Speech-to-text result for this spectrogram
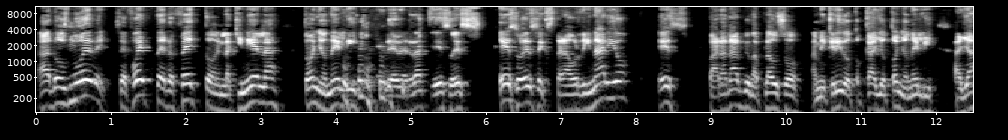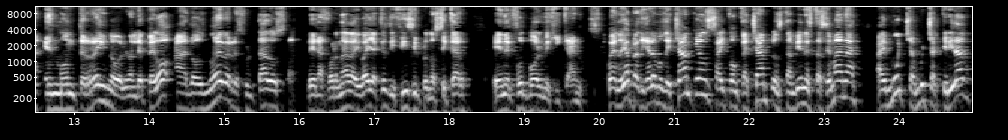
a los nueve. Se fue perfecto en la quiniela Toño Nelly, de verdad que eso es, eso es extraordinario, es para darle un aplauso a mi querido tocayo Toño Nelly allá en Monterrey, Nuevo León. Le pegó a los nueve resultados de la jornada y vaya que es difícil pronosticar en el fútbol mexicano. Bueno, ya platicaremos de Champions, hay Conca Champions también esta semana, hay mucha, mucha actividad,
